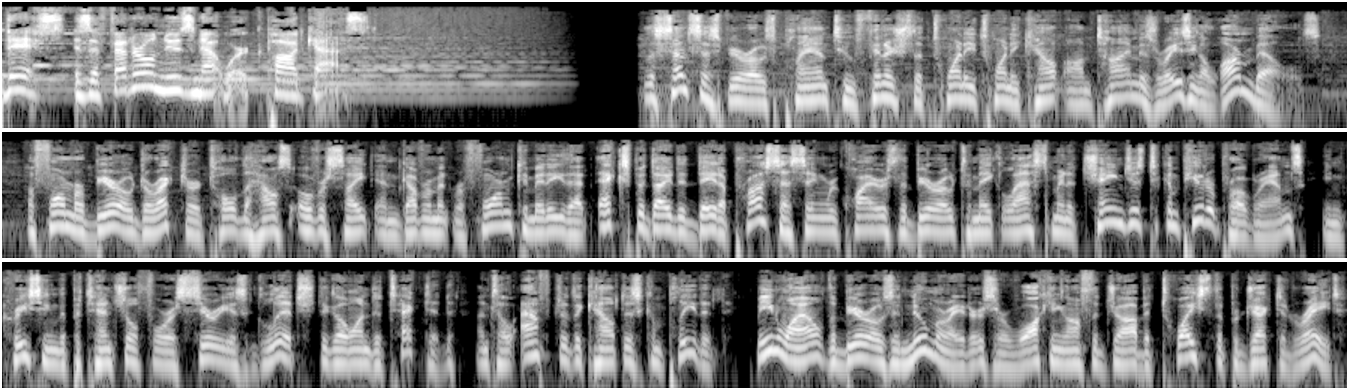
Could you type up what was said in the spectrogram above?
This is a Federal News Network podcast. The Census Bureau's plan to finish the 2020 count on time is raising alarm bells. A former Bureau director told the House Oversight and Government Reform Committee that expedited data processing requires the Bureau to make last minute changes to computer programs, increasing the potential for a serious glitch to go undetected until after the count is completed. Meanwhile, the Bureau's enumerators are walking off the job at twice the projected rate.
